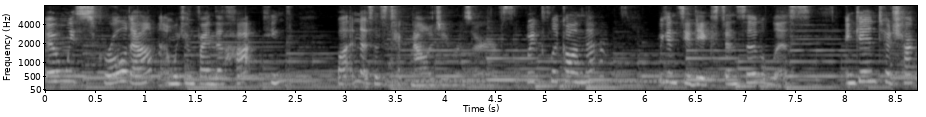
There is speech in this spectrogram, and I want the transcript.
and we scroll down and we can find the hot pink button that says Technology Reserves. If we click on that, we can see the extensive list. Again, to check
